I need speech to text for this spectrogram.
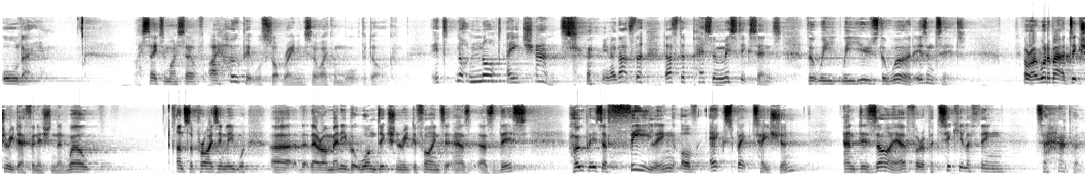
all day. I say to myself, I hope it will stop raining so I can walk the dog. It's not, not a chance. you know, that's the, that's the pessimistic sense that we, we use the word, isn't it? All right, what about a dictionary definition then? Well, unsurprisingly, uh, there are many, but one dictionary defines it as, as this Hope is a feeling of expectation and desire for a particular thing to happen.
